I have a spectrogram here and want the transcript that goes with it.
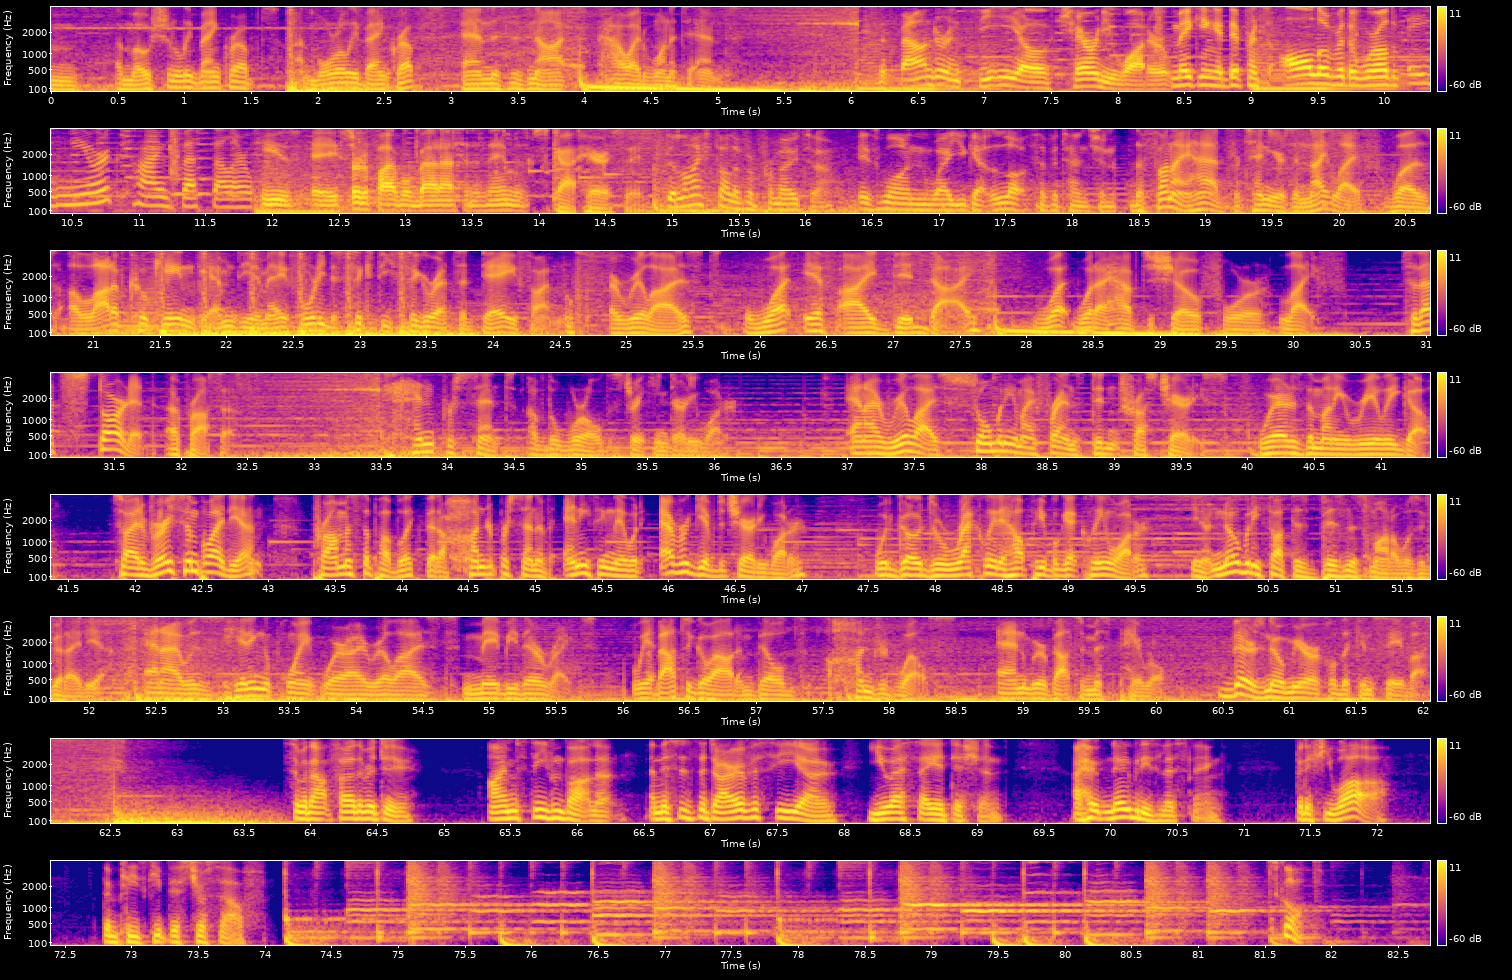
I'm emotionally bankrupt, I'm morally bankrupt, and this is not how I'd want it to end the founder and CEO of Charity Water, making a difference all over the world. A New York Times bestseller. He's a certifiable badass, and his name is Scott Harrison. The lifestyle of a promoter is one where you get lots of attention. The fun I had for 10 years in nightlife was a lot of cocaine, MDMA, 40 to 60 cigarettes a day fun. Oof. I realized, what if I did die? What would I have to show for life? So that started a process. 10% of the world is drinking dirty water. And I realized so many of my friends didn't trust charities. Where does the money really go? So I had a very simple idea promise the public that 100% of anything they would ever give to charity water would go directly to help people get clean water. You know, nobody thought this business model was a good idea. And I was hitting a point where I realized maybe they're right. We're about to go out and build 100 wells, and we're about to miss payroll. There's no miracle that can save us. So without further ado, I'm Steven Bartlett, and this is the Diary of a CEO USA edition. I hope nobody's listening, but if you are, then please keep this to yourself. Scott,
